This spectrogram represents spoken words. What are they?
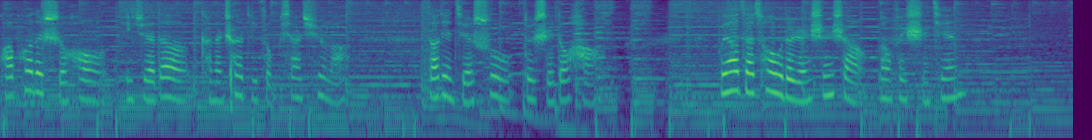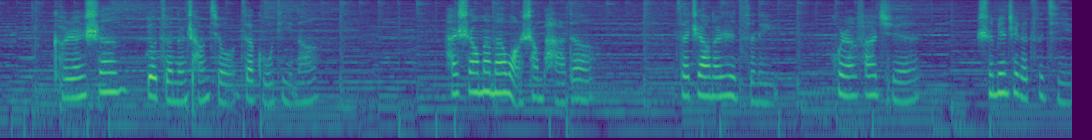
滑坡的时候，你觉得可能彻底走不下去了，早点结束对谁都好。不要在错误的人身上浪费时间。可人生又怎能长久在谷底呢？还是要慢慢往上爬的。在这样的日子里，忽然发觉。身边这个自己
